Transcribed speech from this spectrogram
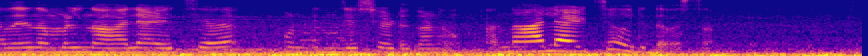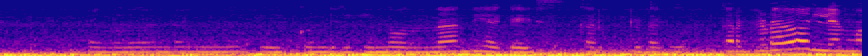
അതായത് നമ്മൾ നാലാഴ്ച കൊണ്ട് ഇഞ്ചക്ഷൻ എടുക്കണം. നാലാഴ്ച ഒരു ദിവസം. ഞങ്ങൾ കണ്ട ഇന്ന് പോയിക്കൊണ്ടിരിക്കുന്ന. ഒന്നാം തീയതി കർക്കിടകം. കർക്കിടകം അമ്മ?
